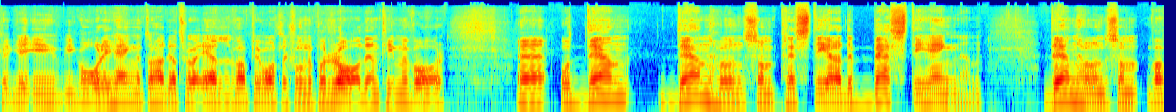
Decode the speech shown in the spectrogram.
i, i, igår i hängnet då hade jag tror jag 11 privatlektioner på rad, en timme var. Eh, och den, den hund som presterade bäst i hängnen, den hund som var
